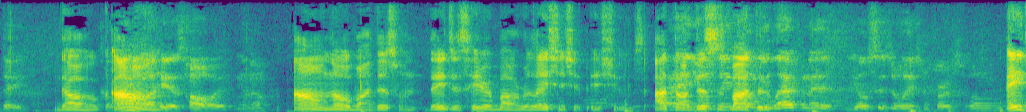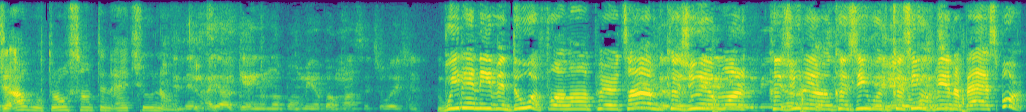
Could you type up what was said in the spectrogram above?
the day. Dog, I don't. Um, here is hard. You know. I don't know about this one. They just hear about relationship issues. I Man, thought this don't was about they gonna laughing at your situation first of all. Adrian, I will throw something at you. No, And then how y'all ganging up on me about my situation? we didn't even do it for a long period of time Because because it- you it didn't want to be because you didn't because Because he was because he was being a bad sport.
